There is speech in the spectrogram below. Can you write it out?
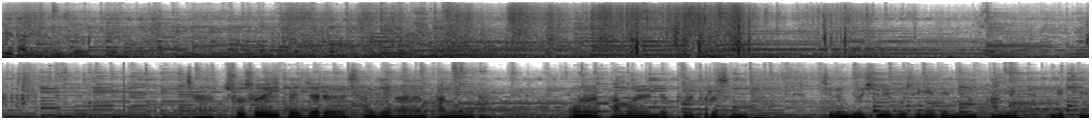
어디에 달리는 거 있어요? 어디에? 자, 추수의 계절을 상징하는 밤입니다. 오늘 밤을 몇 풀 들었습니다. 지금 열심히 보시게 되면 밤이 이렇게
